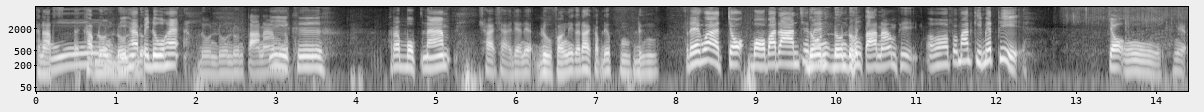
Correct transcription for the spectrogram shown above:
ขนาดโอ้ครับโดนโดนนี่ฮะไปดูฮะโดนโดนโดนตาน้ำนี่ครับคือระบบน้ำใช่ใช่เดี๋ยวเนี้ดูฝั่งนี้ก็ได้ครับเดี๋ยวผมดึง แสดงว่าเจาะบ่อบาดาลใช่ไหโดมนโดนโดนตาน้ำพี่อ๋อประมาณกี่เม็ดพี่ เจาะโอ้เนี่ย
